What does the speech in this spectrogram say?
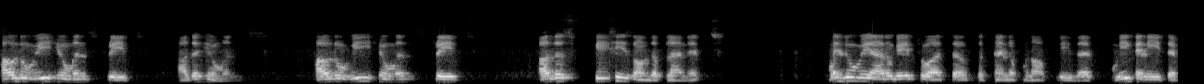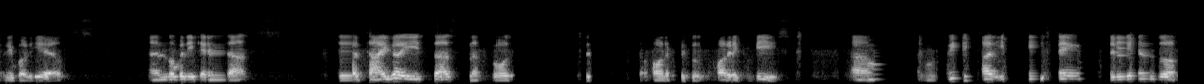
how do we humans treat other humans? How do we humans treat other species on the planet? Why do we arrogate to ourselves the kind of monopoly that we can eat everybody else and nobody can eat us? If a tiger eats us, and of course, it's a horrible, horrific beast. Um, we are eating billions of,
